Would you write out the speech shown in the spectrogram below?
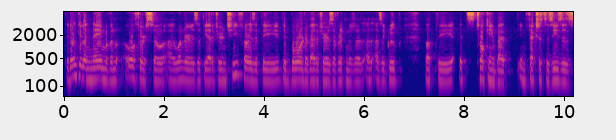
They don't give a name of an author, so I wonder is it the editor in chief or is it the the board of editors have written it as, as a group? But the it's talking about infectious diseases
